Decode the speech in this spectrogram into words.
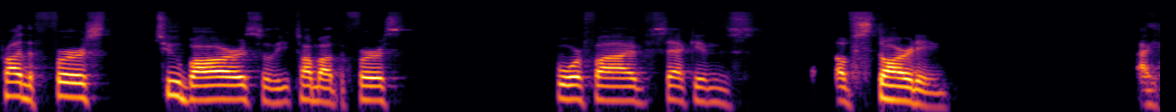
probably the first two bars, so you talk about the first four or five seconds of starting, I,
